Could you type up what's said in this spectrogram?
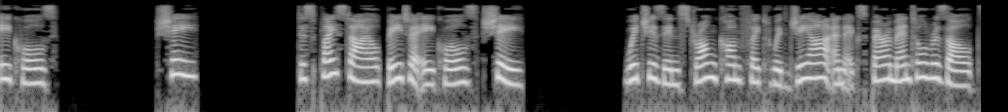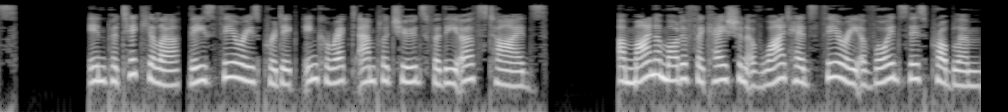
equals she display style beta equals she which is in strong conflict with GR and experimental results. In particular, these theories predict incorrect amplitudes for the Earth's tides. A minor modification of Whitehead's theory avoids this problem.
